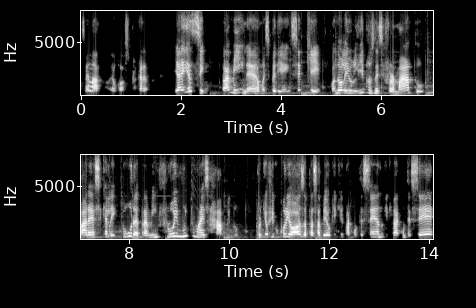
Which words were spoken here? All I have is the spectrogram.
sei lá, eu gosto pra caramba. E aí, assim, para mim, né, é uma experiência que, quando eu leio livros nesse formato, parece que a leitura, para mim, flui muito mais rápido porque eu fico curiosa para saber o que está acontecendo, o que, que vai acontecer.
